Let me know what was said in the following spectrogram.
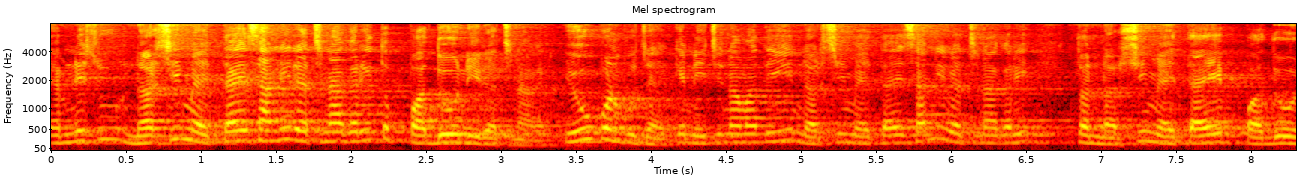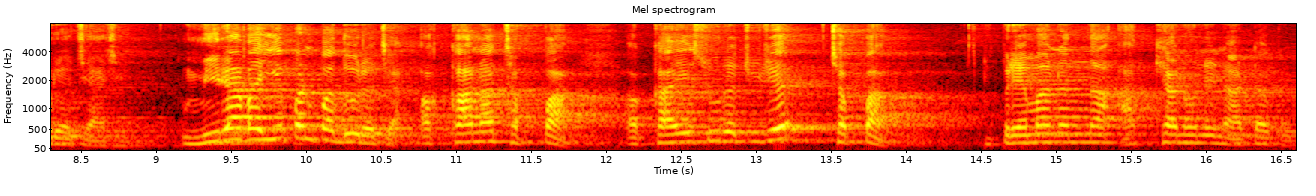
એમને શું? નરસિંહ મહેતાએ શાની રચના કરી તો પદોની રચના કરી. એવું પણ પૂછાય કે નીચેનામાંથી નરસિંહ મહેતાએ શાની રચના કરી તો નરસિંહ મહેતાએ પદો રચ્યા છે. મીરાબાઈએ પણ પદો રચ્યા. અખ્ખાના છપ્પા. અખ્ખાએ શું રચ્યું છે? છપ્પા. પ્રેમાનંદના આખ્યાનો અને નાટકો.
